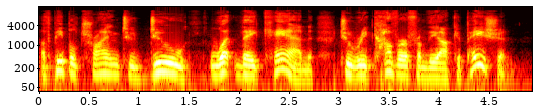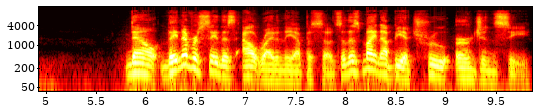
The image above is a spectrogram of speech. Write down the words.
of people trying to do what they can to recover from the occupation. Now, they never say this outright in the episode, so this might not be a true urgency,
